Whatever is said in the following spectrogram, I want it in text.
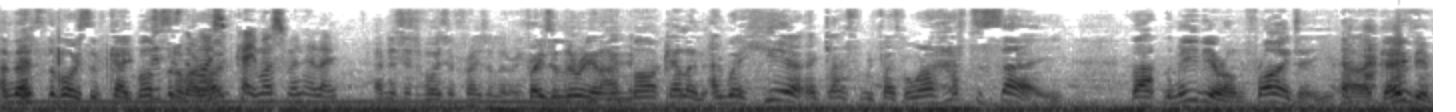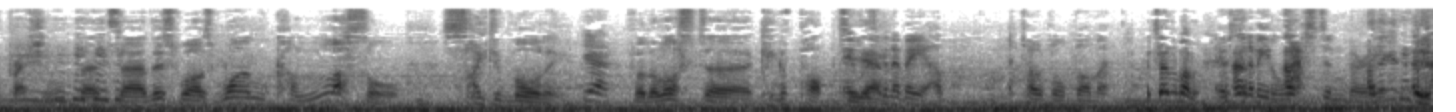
and that's the voice of Kate This is Mossman, the am I voice right? of Kate Mossman, hello. And this is the voice of Fraser Lurie. Fraser Lurie and I'm Mark Ellen, and we're here at Glastonbury Festival, where I have to say that the media on Friday uh, gave the impression that uh, this was one colossal sight of mourning Yeah. for the lost uh, King of Pop, TM. it was going to be a, a total bummer. A total bummer. It was going to be and Glastonbury. I think it,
